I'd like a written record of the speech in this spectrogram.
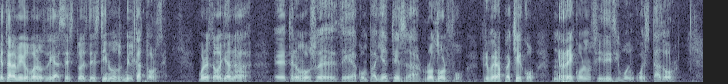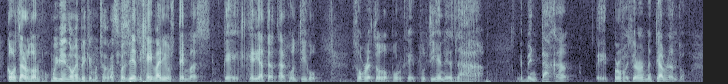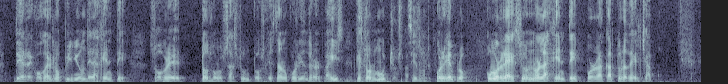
¿Qué tal amigos? Buenos días. Esto es Destino 2014. Bueno, esta mañana eh, tenemos eh, de acompañantes a Rodolfo Rivera Pacheco, reconocidísimo encuestador. ¿Cómo está Rodolfo? Muy bien, don Enrique, muchas gracias. Pues fíjate que hay varios temas que quería tratar contigo, sobre todo porque tú tienes la ventaja, eh, profesionalmente hablando, de recoger la opinión de la gente sobre todos los asuntos que están ocurriendo en el país, que son muchos. Así es, don Enrique. Por ejemplo, ¿cómo reaccionó la gente por la captura del Chapo?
